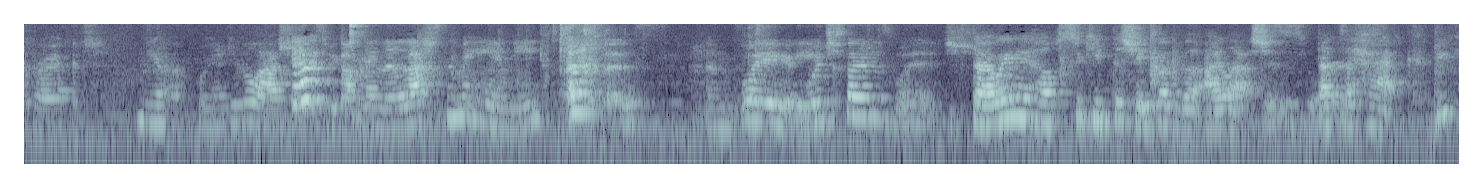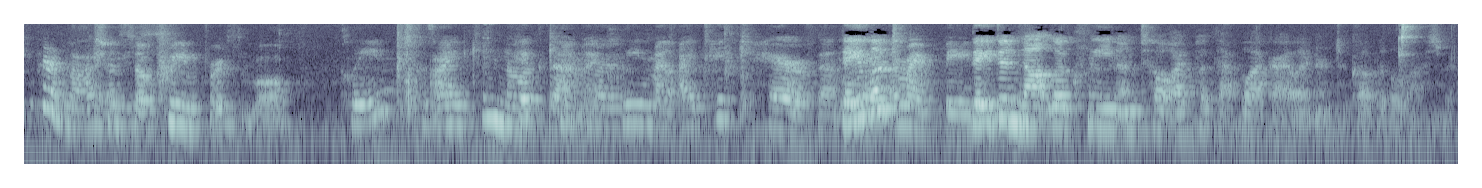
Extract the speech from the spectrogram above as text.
Correct. Yeah. We're gonna do the lashes. we got my little lashes in Miami. Look at this. I'm Wait, which side is which? That way it helps to keep the shape of the eyelashes. That's a yours. hack. You keep your lashes so clean, first of all. clean? Because I, I cannot pick them. keep I clean my. I take care of them. They Okay? looked- They're my baby. They did not look clean until I put that black eyeliner to cover the lash band.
